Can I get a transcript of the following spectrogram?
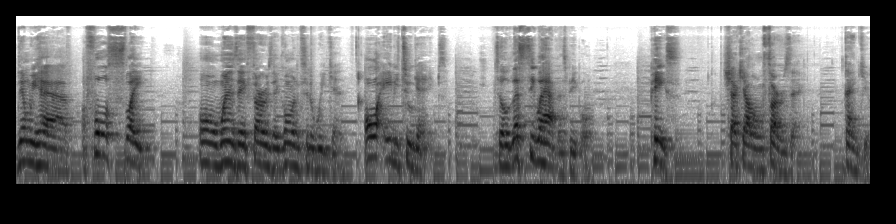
Then we have a full slate on Wednesday, Thursday, going into the weekend. All 82 games. So let's see what happens, people. Peace. Check y'all on Thursday. Thank you.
